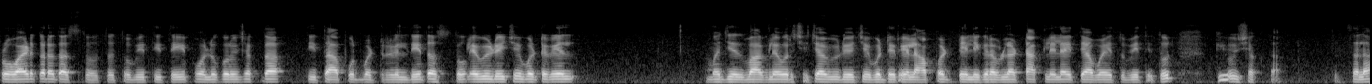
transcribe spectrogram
प्रोव्हाइड करत असतो. तर तुम्ही तिथेही फॉलो करू शकता. तिथं आपण मटेरियल देत असतो. या व्हिडिओचे मटेरियल म्हणजेच मागल्या वर्षीच्या व्हिडिओचे मटेरियल आपण टेलिग्रामला टाकलेलं आहे त्यामुळे तुम्ही तिथून घेऊ शकता. तर चला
